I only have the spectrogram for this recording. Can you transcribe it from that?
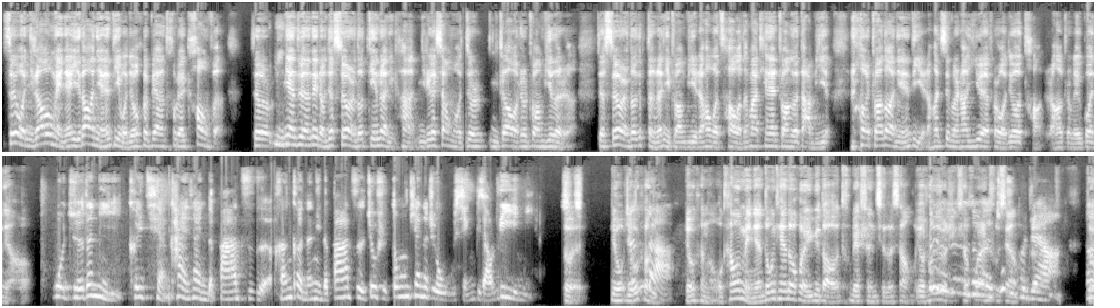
所以我你知道我每年一到年底我就会变得特别亢奋。就是面对的那种，就所有人都盯着你看，你这个项目就是你知道我是个装逼的人，就所有人都等着你装逼，然后我操，我他妈天天装个大逼，然后装到年底，然后基本上一月份我就躺着，然后准备过年了。我觉得你可以浅看一下你的八字，很可能你的八字就是冬天的这个五行比较利你。对，有有可能，有可能。我看我每年冬天都会遇到特别神奇的项目，有时候就临时忽然出现，会这样。对。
